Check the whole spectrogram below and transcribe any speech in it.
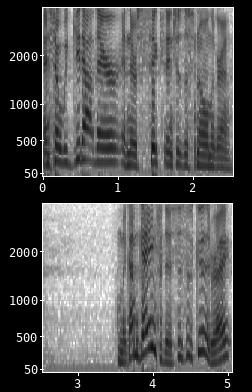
And so we get out there, and there's six inches of snow on the ground. I'm like, I'm game for this. This is good, right?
